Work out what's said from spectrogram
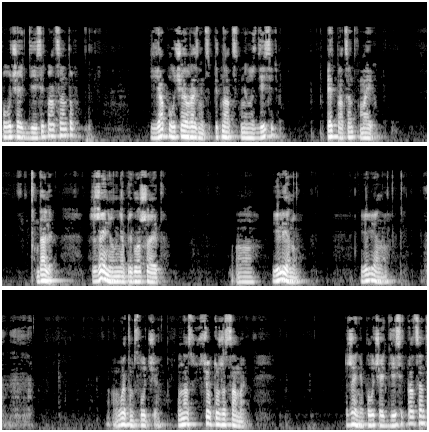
получает 10%. Я получаю разницу 15 минус 10. 5% моих. Далее. Женя у меня приглашает э, Елену. Елена. В этом случае у нас все то же самое. Женя получает 10%,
